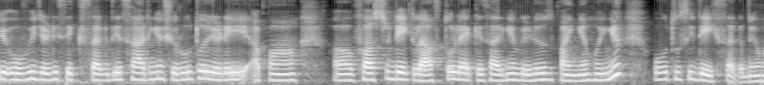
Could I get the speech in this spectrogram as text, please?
ਤੇ ਉਹ ਵੀ ਜਿਹੜੀ ਸਿੱਖ ਸਕਦੀ ਹੈ। ਸਾਰੀਆਂ ਸ਼ੁਰੂ ਤੋਂ ਜਿਹੜੇ ਆਪਾਂ ਫਸਟ ਡੇ ਕਲਾਸ ਤੋਂ ਲੈ ਕੇ ਸਾਰੀਆਂ ਵੀਡੀਓਜ਼ ਪਾਈਆਂ ਹੋਈਆਂ, ਉਹ ਤੁਸੀਂ ਦੇਖ ਸਕਦੇ ਹੋ।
